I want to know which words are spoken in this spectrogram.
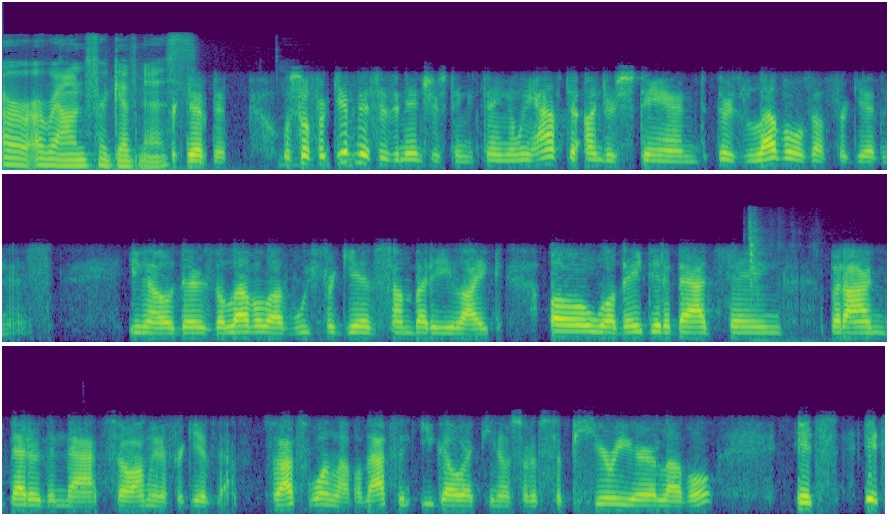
or around forgiveness. Forgiveness. Well, so forgiveness is an interesting thing, and we have to understand there's levels of forgiveness. You know, there's the level of we forgive somebody like, oh, well, they did a bad thing, but I'm better than that, so I'm going to forgive them. So that's one level. That's an egoic, you know, sort of superior level. It's it's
